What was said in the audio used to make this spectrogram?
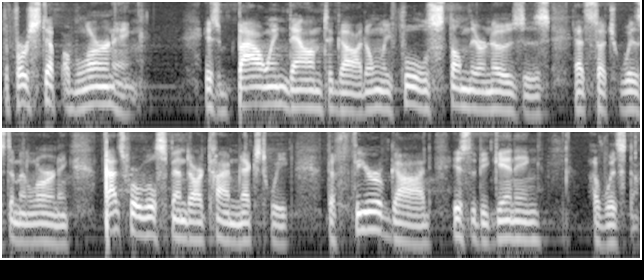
The first step of learning is bowing down to God. Only fools thumb their noses at such wisdom and learning. That's where we'll spend our time next week. The fear of God is the beginning of wisdom.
